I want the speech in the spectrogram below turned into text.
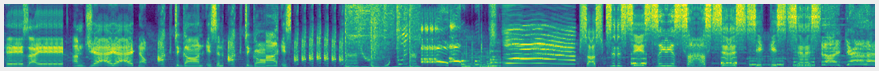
As I, I'm Jack. Now, octagon is an octagon is. Oh! oh. Sus, serious sauce, says, sus, is, says. I get it!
